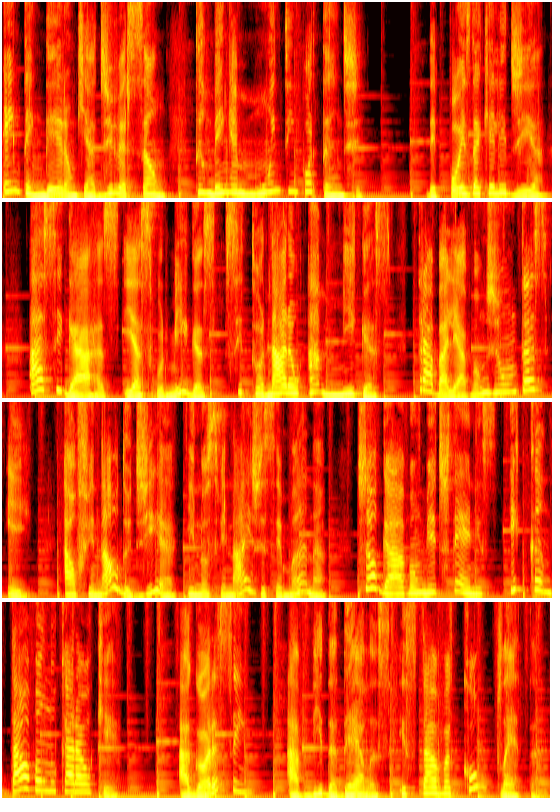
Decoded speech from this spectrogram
entenderam que a diversão também é muito importante. Depois daquele dia, as cigarras e as formigas se tornaram amigas, trabalhavam juntas e, ao final do dia e nos finais de semana, jogavam beach tênis e cantavam no karaokê. Agora sim, a vida delas estava completa.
